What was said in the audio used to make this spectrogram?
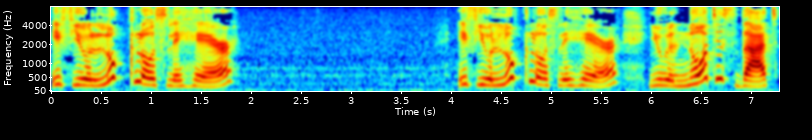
If you look closely here, if you look closely here, you will notice that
